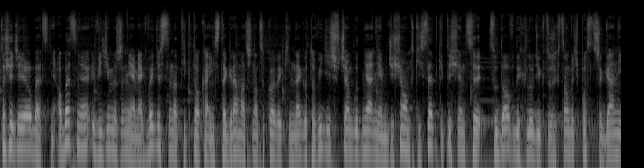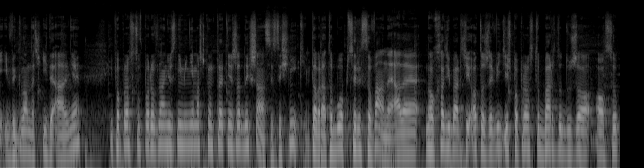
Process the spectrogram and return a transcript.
Co się dzieje obecnie? Obecnie widzimy, że nie wiem, jak wejdziesz sobie na TikToka, Instagrama czy na cokolwiek innego, to widzisz w ciągu dnia, nie wiem, dziesiątki, setki tysięcy cudownych ludzi, którzy chcą być postrzegani i wyglądać idealnie i po prostu w porównaniu z nimi nie masz kompletnie żadnych szans, jesteś nikim. Dobra, to było przerysowane, ale no chodzi bardziej o to, że widzisz po prostu bardzo dużo osób,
